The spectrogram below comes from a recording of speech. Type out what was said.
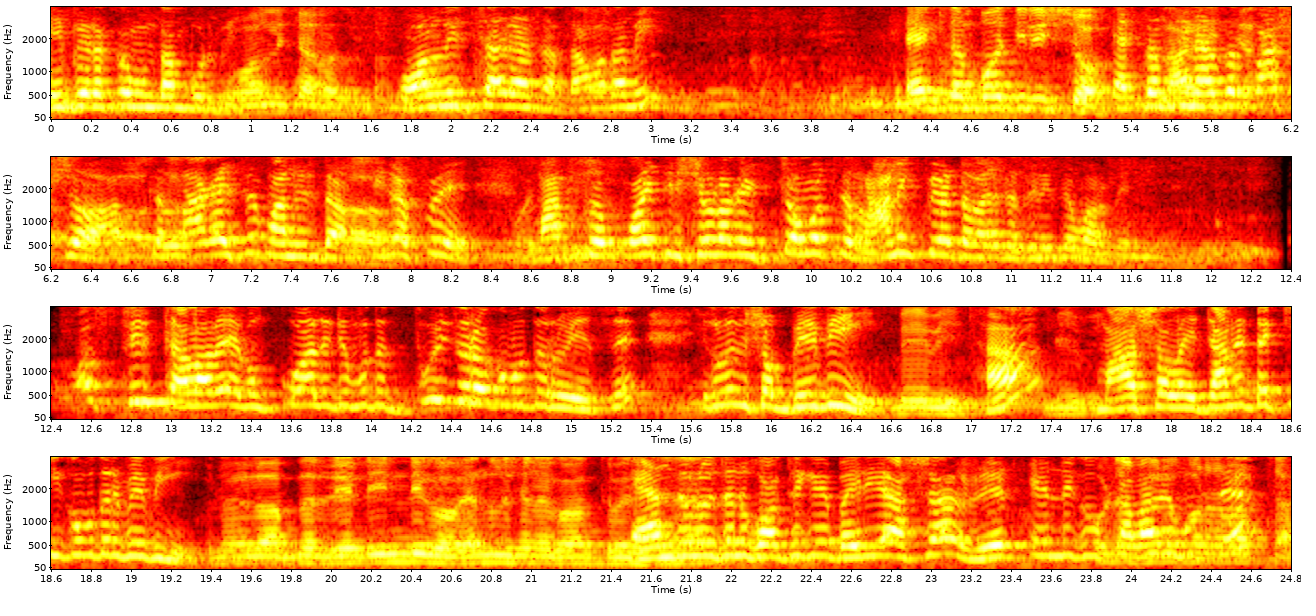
এই পেয়াটা কেমন দাম পড়বে? অনলি 4000 অনলি চার হাজার দামাদামি? একদম 3500 একদম তিন হাজার পাঁচশো আজকে লাগাইছে পানির দাম ঠিক আছে? মাত্র পঁয়ত্রিশশো টাকায় চমৎকার রানিং পেয়ারটা বাইরের কাছে নিতে পারবেন। অস্থির কালার এবং কোয়ালিটির মধ্যে দুই জোড়া কবুতর রয়েছে। এগুলো কি সব বেবি বেবি হ্যাঁ? Baby। মার্শাল্লাহ ডানেরটা কি কবুতর বেবি এটা হলো আপনার রেড ইন্ডিগো এন্ডুলেশনের করতে পারি অ্যান্ডোলোজন ঘর থেকে বেরিয়ে আসা রেড এন্ডিগো ওটা কালারের এর মধ্যে বাচ্চা।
